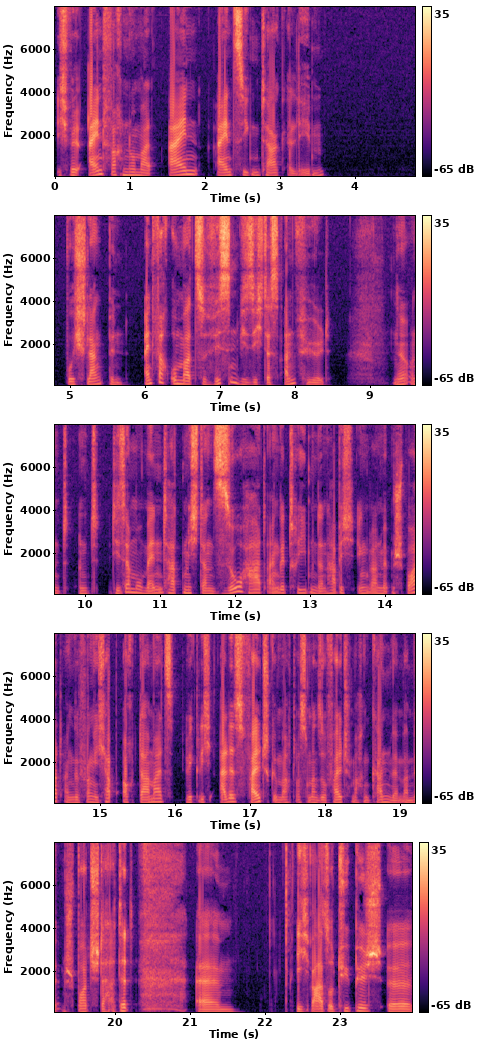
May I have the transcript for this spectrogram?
ich will einfach nur mal ein einzigen Tag erleben, wo ich schlank bin. Einfach um mal zu wissen, wie sich das anfühlt. Ne? Und, und dieser Moment hat mich dann so hart angetrieben, dann habe ich irgendwann mit dem Sport angefangen. Ich habe auch damals wirklich alles falsch gemacht, was man so falsch machen kann, wenn man mit dem Sport startet. Ähm, ich war so typisch, äh,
